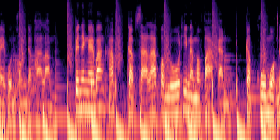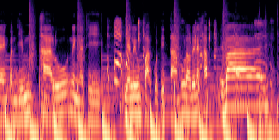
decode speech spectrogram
ในผลของอินทผลัม เป็นยังไงบ้างครับ กับสาระความรู้ที่นำมาฝากกัน กับครูหมวกแดงปัญยิ้ม พารู้ 1 นาที อย่าลืมฝากกดติดตามพวกเราด้วยนะครับ บ๊ายบาย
